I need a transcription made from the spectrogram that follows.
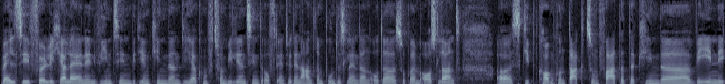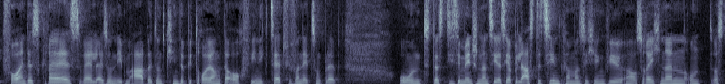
weil sie völlig alleine in Wien sind mit ihren Kindern. Die Herkunftsfamilien sind oft entweder in anderen Bundesländern oder sogar im Ausland. Äh, es gibt kaum Kontakt zum Vater der Kinder, wenig Freundeskreis, weil also neben Arbeit und Kinderbetreuung da auch wenig Zeit für Vernetzung bleibt. Und dass diese Menschen dann sehr, sehr belastet sind, kann man sich irgendwie ausrechnen. Und aus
